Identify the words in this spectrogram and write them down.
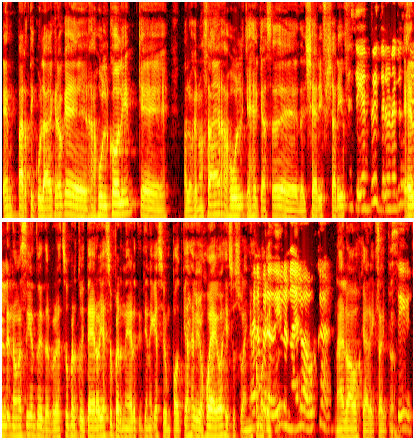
En particular, creo que Rahul Kohli, que para los que no saben, Rahul, que es el que hace de, del sheriff, sheriff, Me sigue en Twitter, una cosa así. él no me sigue en Twitter, pero es súper tuitero y es súper nerd y tiene que ser un podcast de videojuegos y sus sueños Bueno, como pero que dilo, nadie lo va a buscar. nadie lo va a buscar, exacto. Sí,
